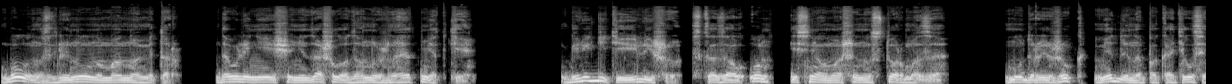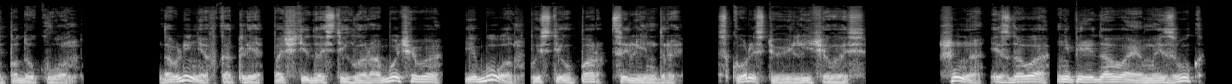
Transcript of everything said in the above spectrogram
Болон взглянул на манометр. Давление еще не дошло до нужной отметки. «Берегите Илишу», — сказал он и снял машину с тормоза. Мудрый жук медленно покатился под уклон. Давление в котле почти достигло рабочего, и Болон пустил пар цилиндры. Скорость увеличилась. Шина издала непередаваемый звук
